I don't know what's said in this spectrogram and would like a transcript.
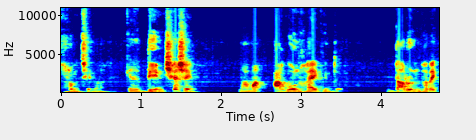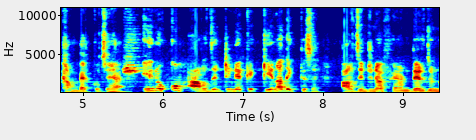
ফর্ম ছিল না। কিন্তু দিন শেষে মামা আগুন হয়ে কিন্তু দারুণভাবে কাম ব্যাক করছে। হ্যাঁ এরকম আর্জেন্টিনাকে কেনা দেখতে চায়? আর্জেন্টিনা ফ্যানদের জন্য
